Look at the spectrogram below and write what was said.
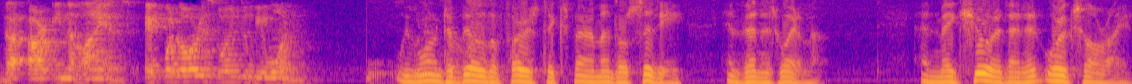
that are in alliance. Ecuador is going to be one. We want to build the first experimental city in Venezuela and make sure that it works all right,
